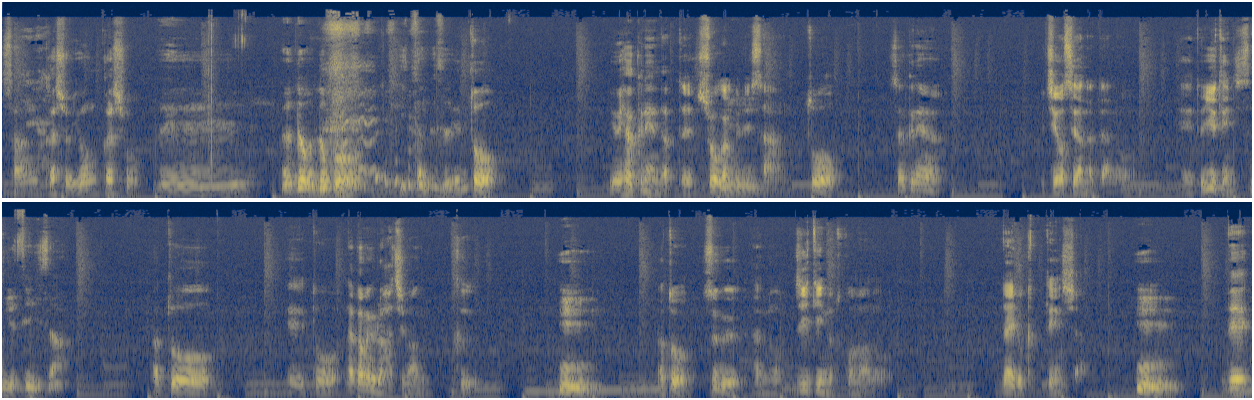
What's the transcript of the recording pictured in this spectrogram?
3箇所、4箇所、ええどどこ行ったんです？えっと、400年だった小学寺さんと、昨年、うちがお世話になったあの、えっと、祐天寺さん。祐天寺さん。あと、えっと、中目黒八番区うんあと、すぐ、あの、GT のところのあの、第6点車うん。で、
